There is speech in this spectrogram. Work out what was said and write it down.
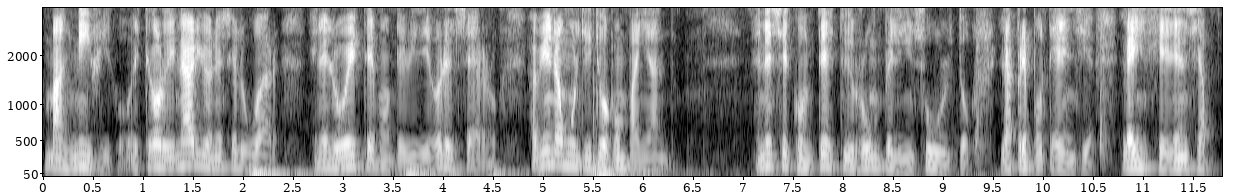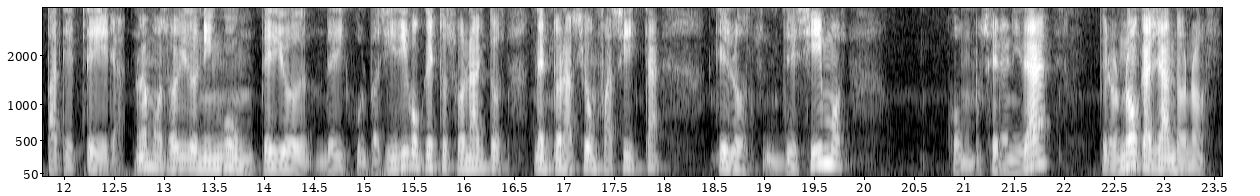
magnífico, extraordinario en ese lugar, en el oeste de Montevideo, en el cerro. Había una multitud acompañando. En ese contexto irrumpe el insulto, la prepotencia, la injerencia patetera. No hemos oído ningún pedido de disculpas. Y digo que estos son actos de entonación fascista, que los decimos con serenidad, pero no callándonos,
